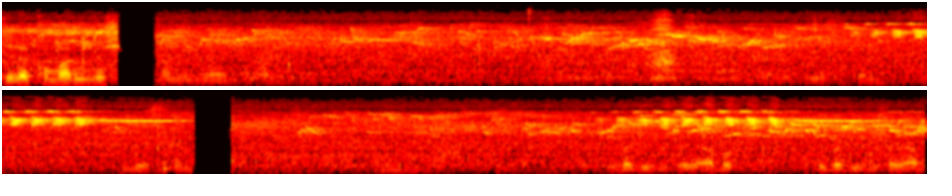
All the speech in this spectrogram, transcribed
tyle komarów, że się... Jestem... Jestem... Tu będzie dzisiaj albo... Tu będzie dzisiaj albo...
